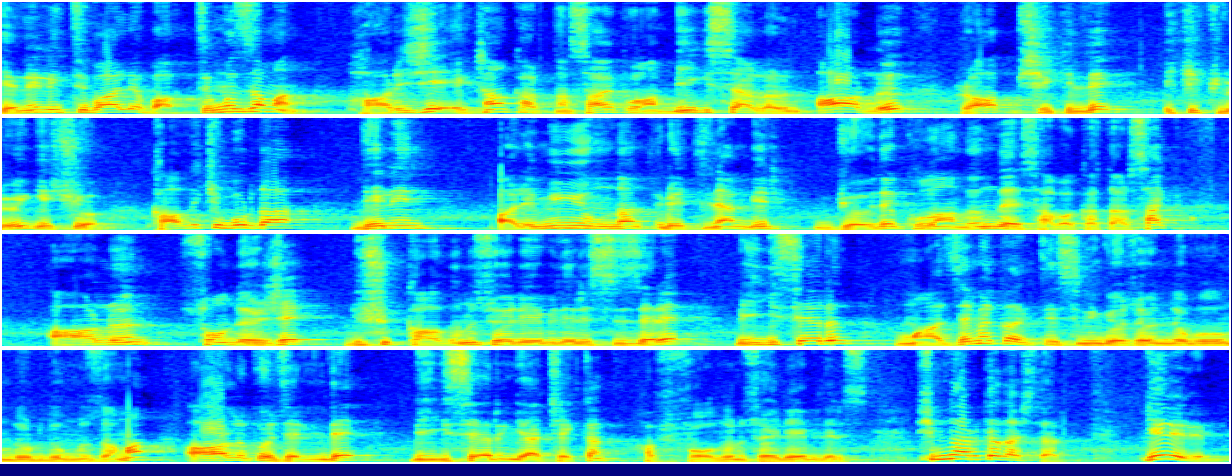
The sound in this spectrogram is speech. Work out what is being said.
Genel itibariyle baktığımız zaman harici ekran kartına sahip olan bilgisayarların ağırlığı rahat bir şekilde 2 kiloyu geçiyor. Kaldı ki burada Dell'in alüminyumdan üretilen bir gövde kullandığını da hesaba katarsak ağırlığın son derece düşük kaldığını söyleyebiliriz sizlere. Bilgisayarın malzeme kalitesini göz önünde bulundurduğumuz zaman ağırlık özelinde bilgisayarın gerçekten hafif olduğunu söyleyebiliriz. Şimdi arkadaşlar gelelim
